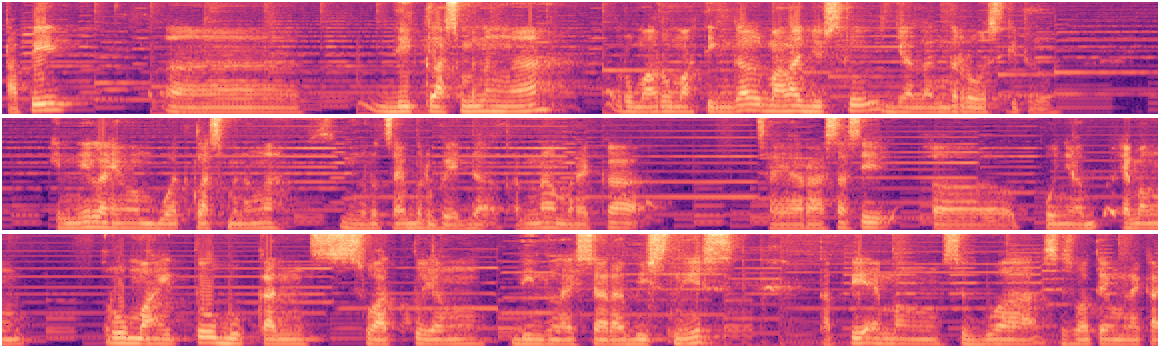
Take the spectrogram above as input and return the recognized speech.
tapi uh, di kelas menengah rumah-rumah tinggal malah justru jalan terus gitu loh. Inilah yang membuat kelas menengah menurut saya berbeda karena mereka saya rasa sih uh, punya emang rumah itu bukan sesuatu yang dinilai secara bisnis tapi emang sebuah sesuatu yang mereka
